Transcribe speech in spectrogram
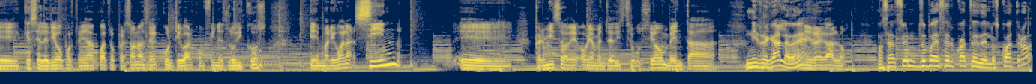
eh, que se le dio oportunidad a cuatro personas de cultivar con fines lúdicos eh, marihuana sin eh, permiso de, obviamente, distribución, venta Ni regalo, ¿eh? ni regalo. O sea, tú, tú puedes ser cuate de los cuatro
